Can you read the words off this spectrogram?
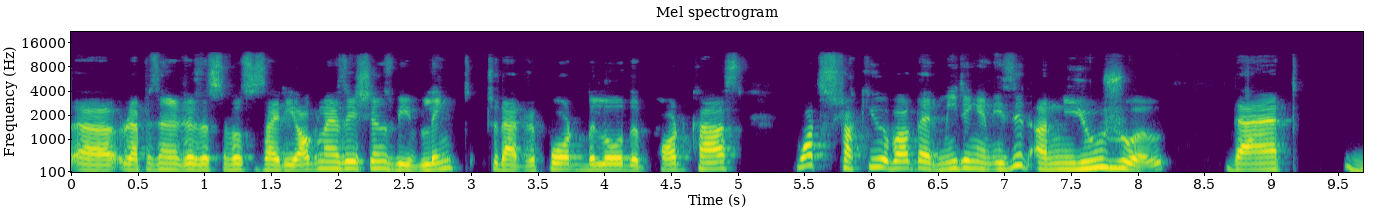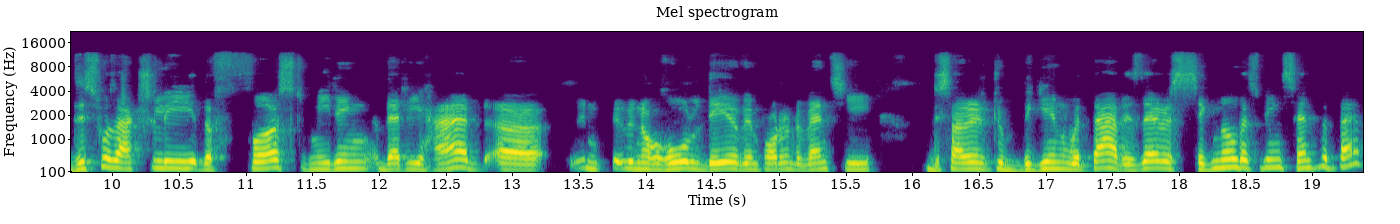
uh, representatives of civil society organizations. We've linked to that report below the podcast. What struck you about that meeting, and is it unusual that this was actually the first meeting that he had uh, in, in, a whole day of important events? He decided to begin with that. Is there a signal that's being sent with that?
